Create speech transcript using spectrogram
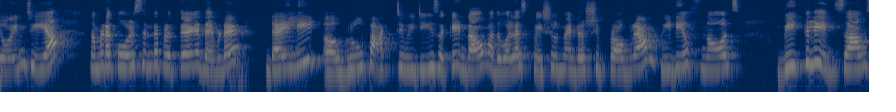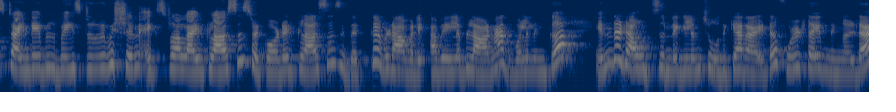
ജോയിൻ ചെയ്യുക നമ്മുടെ കോഴ്സിന്റെ പ്രത്യേകത ഇവിടെ ഡെയിലി ഗ്രൂപ്പ് ആക്ടിവിറ്റീസ് ഒക്കെ ഉണ്ടാവും. അതുപോലെ special mentorship program P D F notes weekly exams time table based revision extra live classes recorded classes ഇതൊക്കെ ഇവിടെ അവൈലബിൾ ആണ്. അതുപോലെ നിങ്ങൾക്ക് എന്ത് ഡൗട്ട്സ് ഉണ്ടെങ്കിലും ചോദിക്കാനായിട്ട് ഫുൾ ടൈം നിങ്ങളുടെ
